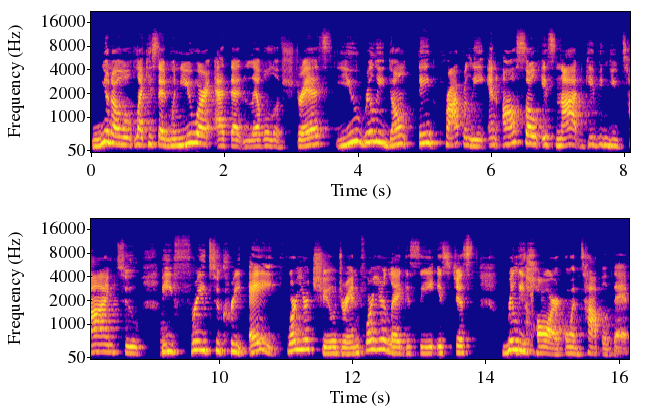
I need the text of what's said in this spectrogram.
you know, like you said, when you are at that level of stress, you really don't think properly. And also, it's not giving you time to be free to create for your children, for your legacy. It's just, really hard on top of that.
